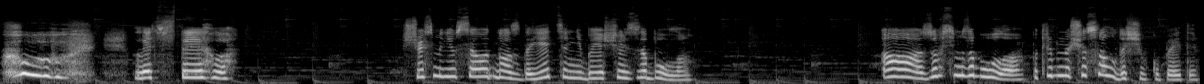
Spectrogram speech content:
Фух, ледь встигла. Щось мені все одно здається, ніби я щось забула. А, зовсім забула. Потрібно ще солодощів купити.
